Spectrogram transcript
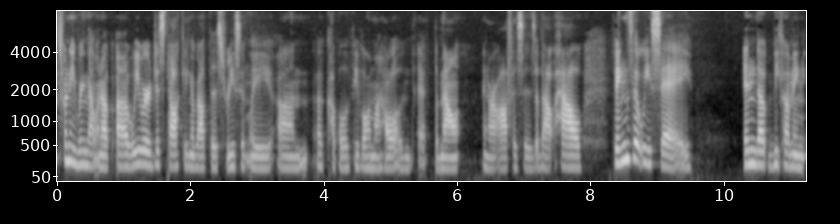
It's funny you bring that one up. Uh, we were just talking about this recently. Um, a couple of people on my hall at the Mount in our offices about how things that we say end up becoming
